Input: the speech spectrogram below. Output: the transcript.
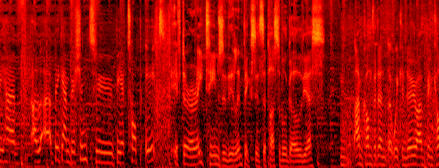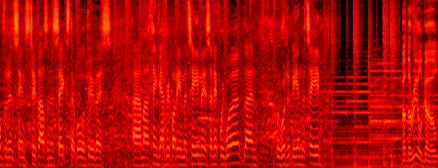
We have a, a, big ambition to be a top eight. If there are eight teams in the Olympics, it's a possible goal, yes. I'm confident that we can do. I've been confident since 2006 that we'll do this. Um, I think everybody in the team is, and if we weren't, then we wouldn't be in the team. But the real goal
